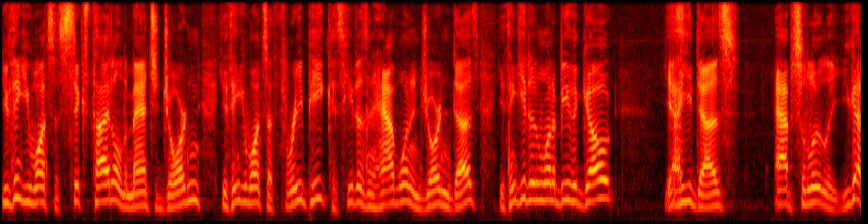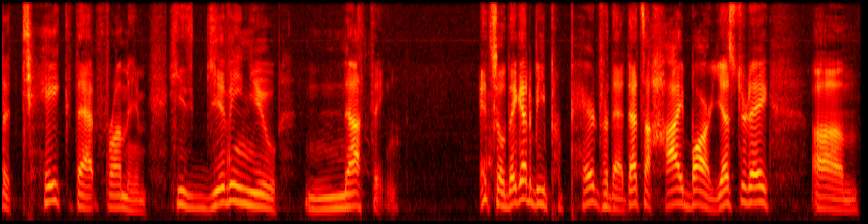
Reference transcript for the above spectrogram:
You think he wants a sixth title to match Jordan? You think he wants a three-peat because he doesn't have one and Jordan does? You think he doesn't want to be the GOAT? Yeah, he does. Absolutely. You got to take that from him. He's giving you nothing. And so they got to be prepared for that. That's a high bar. Yesterday, um,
